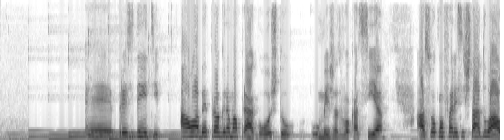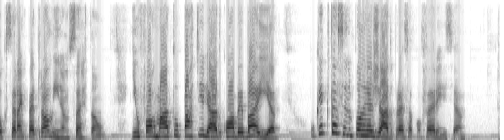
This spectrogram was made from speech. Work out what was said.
É, presidente, a OAB programa para agosto, o mês da advocacia, a sua conferência estadual, que será em Petrolina, no Sertão, em um formato partilhado com a OAB Bahia. O que é está sendo planejado para essa conferência?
